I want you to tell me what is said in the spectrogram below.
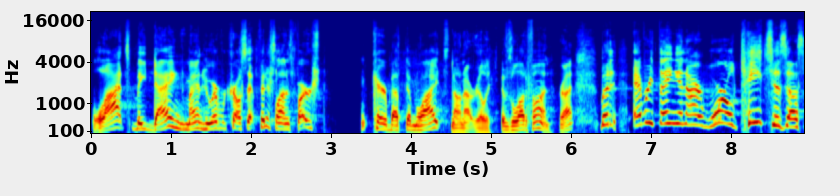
Lights be danged, man. Whoever crossed that finish line is first. Care about them lights. No, not really. It was a lot of fun, right? But everything in our world teaches us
